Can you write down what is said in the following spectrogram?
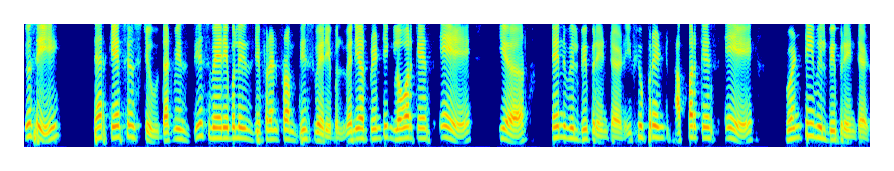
You see, they are case sensitive. That means this variable is different from this variable. When you are printing lowercase a, here 10 will be printed. If you print uppercase a, 20 will be printed.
